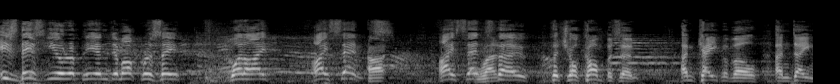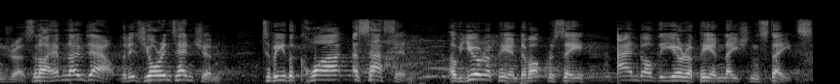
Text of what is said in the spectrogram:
Is this European democracy? Well, I, I sense, Uh, I sense though that you're competent and capable and dangerous, and I have no doubt that it's your intention to be the quiet assassin of European democracy and of the European nation states.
